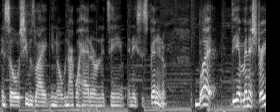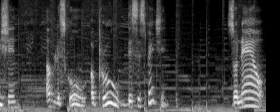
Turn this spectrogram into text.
and so she was like, you know, we're not gonna have her on the team, and they suspended them. But the administration of the school approved the suspension. So now,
